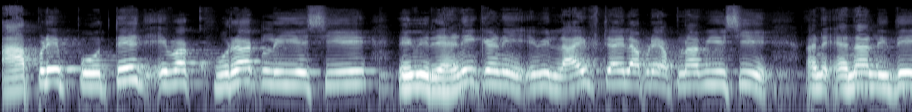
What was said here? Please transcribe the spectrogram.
આપણે પોતે જ એવા ખોરાક લઈએ છીએ, એવી રહેણીકરણી એવી લાઈફસ્ટાઈલ આપણે અપનાવીએ છીએ અને એના લીધે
